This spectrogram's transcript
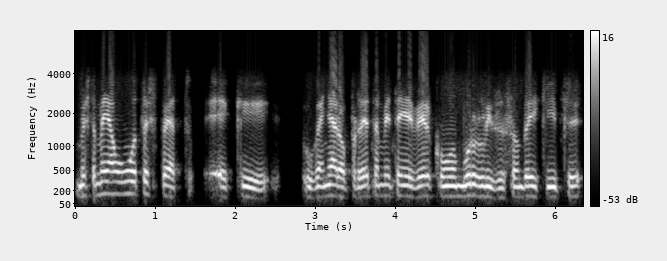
Mas também há um outro aspecto, é que o ganhar ou perder também tem a ver com a moralização da equipe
